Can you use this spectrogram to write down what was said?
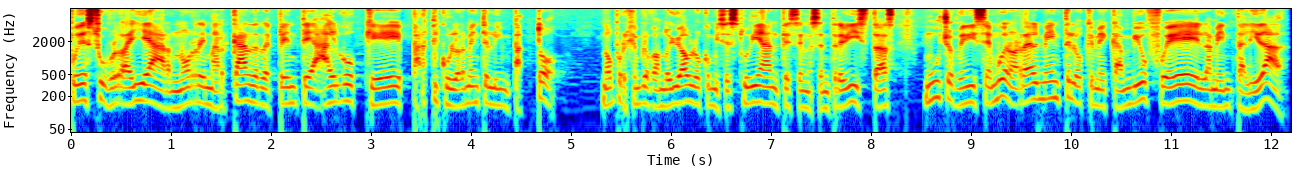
puedes subrayar, no remarcar de repente algo que particularmente lo impactó ¿no? Por ejemplo, cuando yo hablo con mis estudiantes en las entrevistas, muchos me dicen, bueno, realmente lo que me cambió fue la mentalidad.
